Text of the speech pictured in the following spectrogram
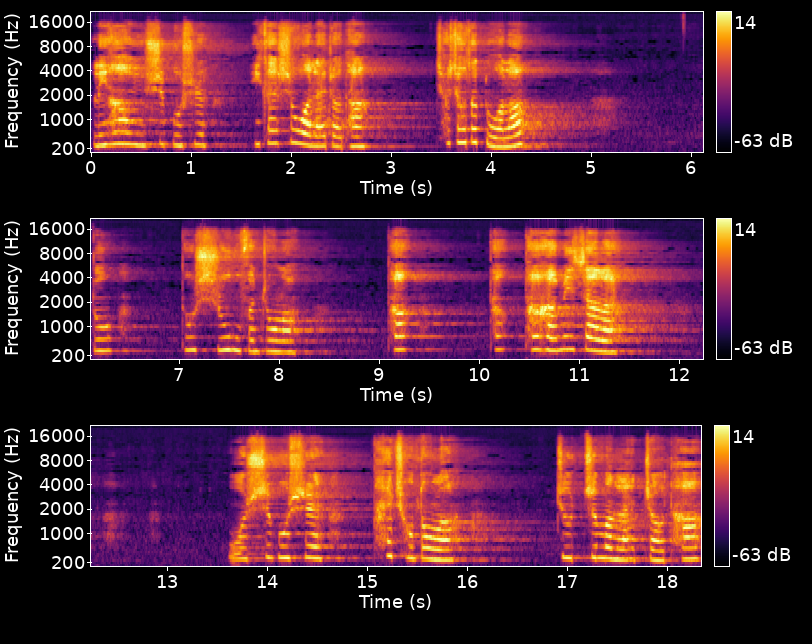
林浩宇是不是一看是我来找他，悄悄的躲了？都都十五分钟了，他他他还没下来。我是不是太冲动了？就这么来找他，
